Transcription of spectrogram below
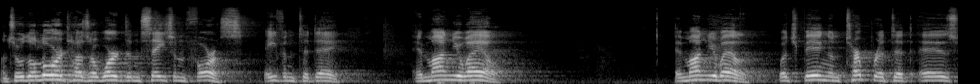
And so the Lord has a word in season for us, even today. Emmanuel. Emmanuel, which being interpreted is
